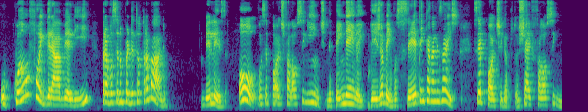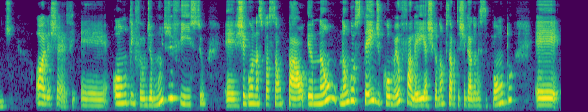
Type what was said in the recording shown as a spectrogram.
o quão foi grave ali para você não perder teu trabalho. Beleza. Ou você pode falar o seguinte, dependendo aí, veja bem, você tem que analisar isso. Você pode chegar para o seu chefe e falar o seguinte: olha, chefe, é, ontem foi um dia muito difícil, é, chegou na situação tal, eu não, não gostei de como eu falei, acho que eu não precisava ter chegado nesse ponto, é,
